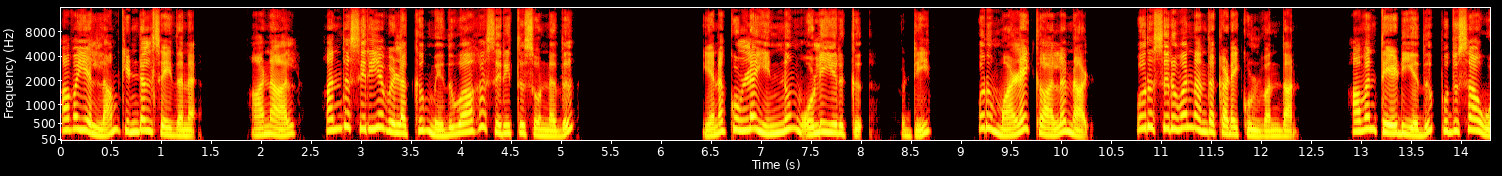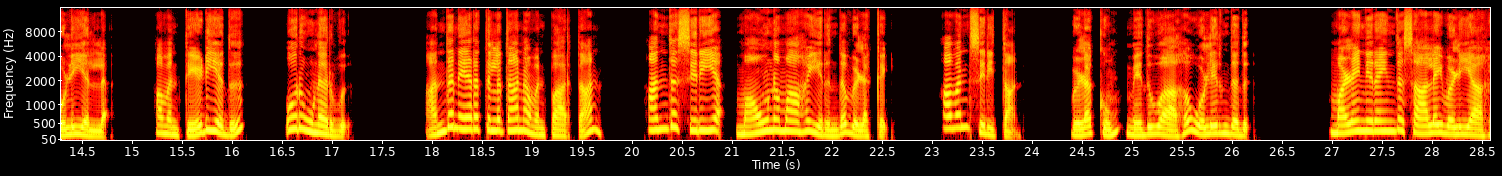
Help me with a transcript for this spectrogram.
அவையெல்லாம் கிண்டல் செய்தன. ஆனால் அந்த சிறிய விளக்கு மெதுவாக சிரித்து சொன்னது எனக்குள்ள இன்னும் ஒளி இருக்கு. டி ஒரு மழைக்கால நாள். ஒரு சிறுவன் அந்த கடைக்குள் வந்தான். அவன் தேடியது புதுசா ஒளி அல்ல அவன் தேடியது ஒரு உணர்வு. அந்த நேரத்துல தான் அவன் பார்த்தான் அந்த சிறிய மௌனமாக இருந்த விளக்கை. அவன் சிரித்தான். விளக்கும் மெதுவாக ஒளிர்ந்தது. மழை நிறைந்த சாலை வழியாக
